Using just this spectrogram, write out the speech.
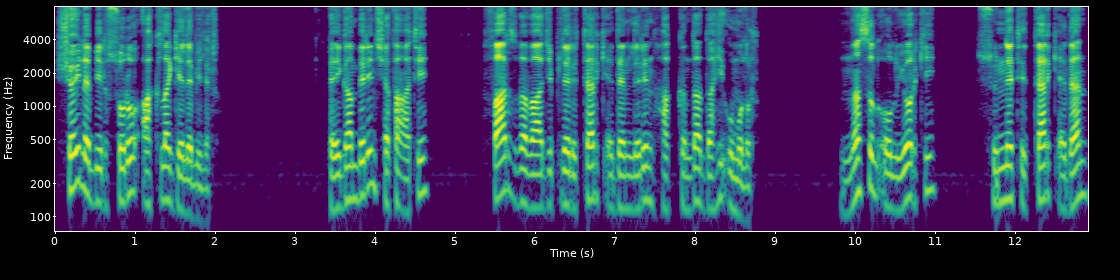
Şöyle bir soru akla gelebilir. Peygamberin şefaati, farz ve vacipleri terk edenlerin hakkında dahi umulur. Nasıl oluyor ki, sünneti terk eden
